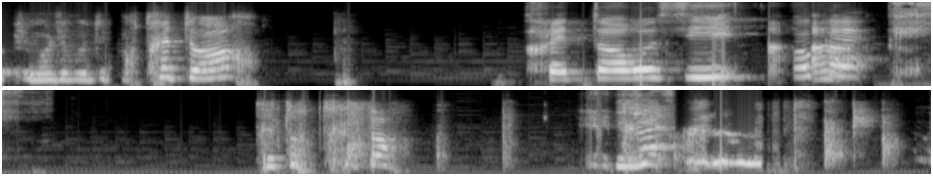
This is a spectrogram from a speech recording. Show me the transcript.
Ok, moi j'ai voté pour Traitor. Traitor aussi. Ok. Ah. Traitor, Traitor. Yes.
